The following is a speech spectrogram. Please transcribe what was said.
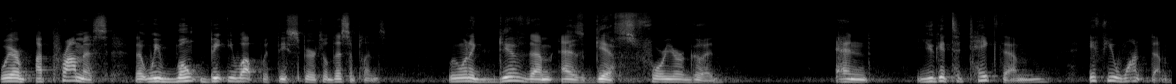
We are I promise that we won't beat you up with these spiritual disciplines. We want to give them as gifts for your good. And you get to take them if you want them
